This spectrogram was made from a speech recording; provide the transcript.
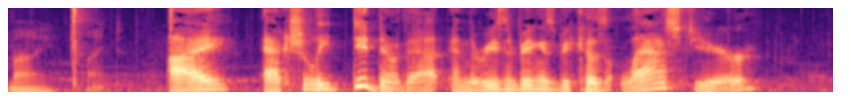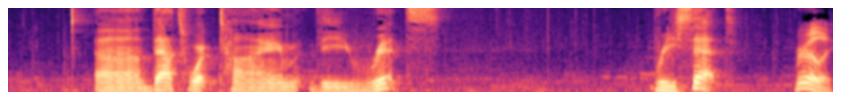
my mind. I actually did know that, and the reason being is because last year, uh, that's what time the writs reset. Really?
